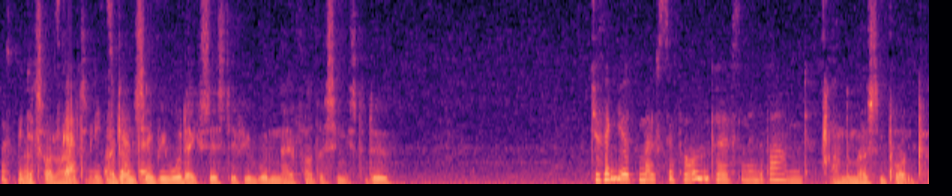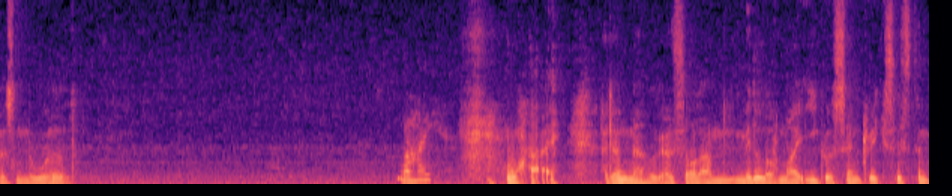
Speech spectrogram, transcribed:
Must be That's all difficult to get everybody I don't think we would exist if we wouldn't have other things to do. Do you think you're the most important person in the band? I'm the most important person in the world. Why? Why? I don't know. That's all. I'm in the middle of my egocentric system.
